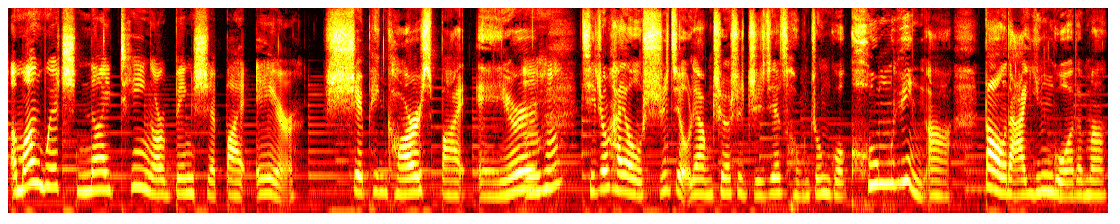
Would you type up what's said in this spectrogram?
among which 19 are being shipped by air. Shipping cars by air，、其中还有十九辆车是直接从中国空运啊到达英国的吗？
